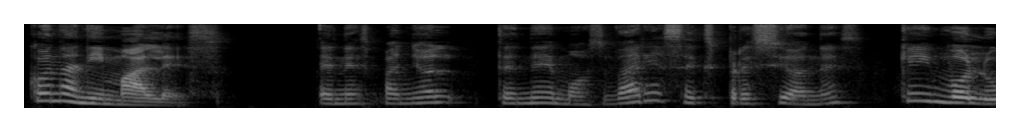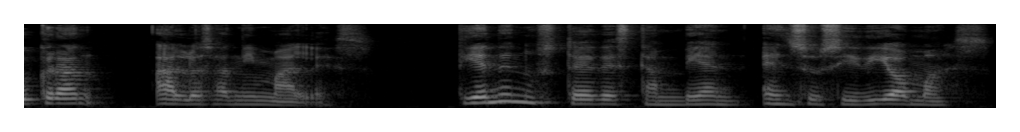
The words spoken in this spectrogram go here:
con animales. En español tenemos varias expresiones que involucran a los animales. ¿Tienen ustedes también en sus idiomas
